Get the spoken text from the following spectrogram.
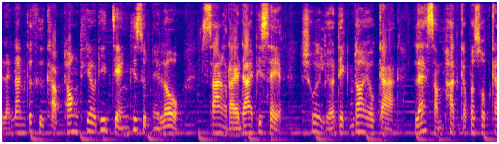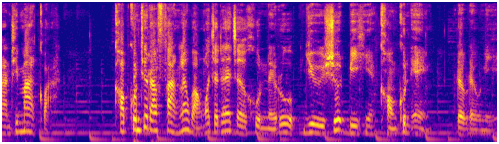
และนั่นก็คือขับท่องเที่ยวที่เจ๋งที่สุดในโลก สร้างรายได้พิเศษ ช่วยเหลือเด็กด้อยโอกาส และสัมผัสกับประสบการณ์ที่มากกว่า ขอบคุณที่รับฟังและหวังว่าจะได้เจอคุณในรูป You Should Be Here ของคุณเองเร็วๆนี้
